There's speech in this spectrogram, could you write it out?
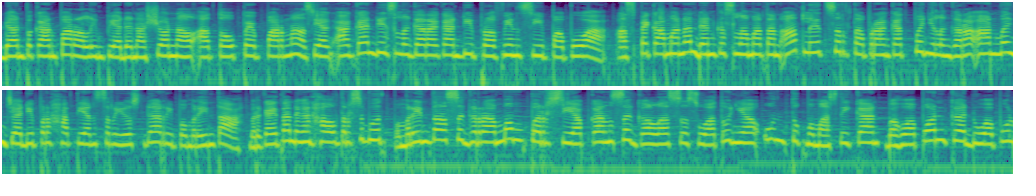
dan Pekan Paralimpiade Nasional atau PEPARNAS yang akan diselenggarakan di Provinsi Papua. Aspek keamanan dan keselamatan atlet serta perangkat penyelenggaraan menjadi perhatian serius dari pemerintah. Berkaitan dengan hal tersebut, pemerintah segera mempersiapkan segala sesuatunya untuk memastikan bahwa PON ke-20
